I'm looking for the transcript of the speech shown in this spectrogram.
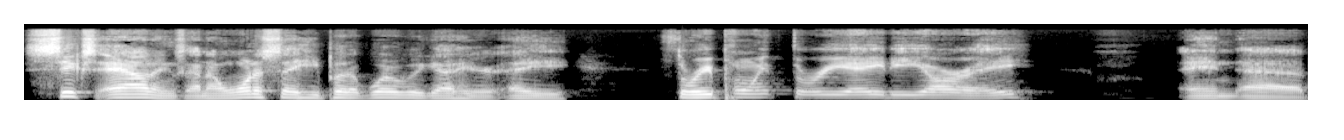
six outings. And I want to say he put up, what do we got here? A 3.38 ERA and uh,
